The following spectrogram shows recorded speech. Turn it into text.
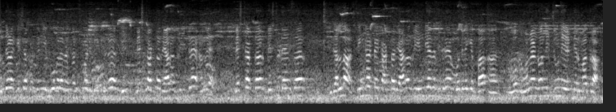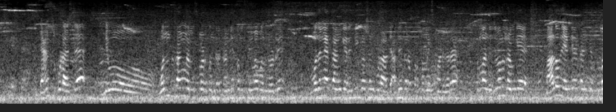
ಒಂದೇಳಕ್ಕೆ ಇಷ್ಟಪಡ್ತೀನಿ. ಗೂಗಲಲ್ಲಿ ಸರ್ಚ್ ಮಾಡಿ ಬೇಕಿದ್ರೆ ಬೆಸ್ಟ್ ಆಕ್ಟರ್ ಯಾರಾದರೂ ಇದ್ದರೆ ಅಂದರೆ ಬೆಸ್ಟ್ ಆಕ್ಟರ್, ಬೆಸ್ಟ್ ಡ್ಯಾನ್ಸರ್, ಇದೆಲ್ಲ ಸಿಂಗರ್ ಟೈಕ್ ಆಗ್ತಾರೆ ಯಾರಾದರೂ ಇಂಡಿಯಾದಲ್ಲಿ ಇದ್ರೆ ಮೊದಲಿಗೆ one and only junior N T R ಮಾತ್ರ. ಡ್ಯಾನ್ಸ್ ಕೂಡ ಅಷ್ಟೇ. ನೀವು ಒಂದು ಸಾಂಗ್ ಸಾಂಗ್ನ ಮಿಸ್ ಮಾಡ್ಕೊಂತಾರೆ ಖಂಡಿತ ಒಂದು ಸಿನಿಮಾ ಬಂದು ನೋಡ್ರಿ. ಮೊದಲನೇ ಸಾಂಗ್ಗೆ ರಿತಿಕ್ ರೋಷನ್ ಕೂಡ ಅದೇ ಅದೇ ಥರ ಪರ್ಫಾರ್ಮೆನ್ಸ್ ಮಾಡಿದ್ದಾರೆ. ತುಂಬ ನಿಜವಾಗ್ಲೂ ನಮಗೆ ಮಾಲೋದು ಎಂಟರ್ ತಂಡಕ್ಕೆ ತುಂಬ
